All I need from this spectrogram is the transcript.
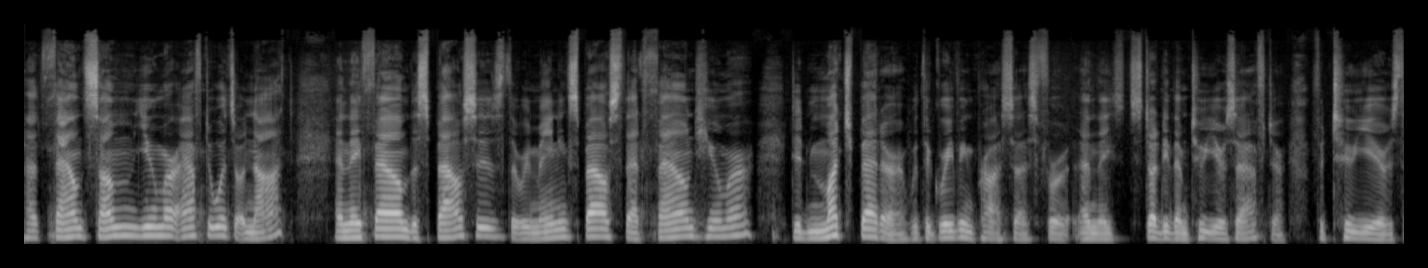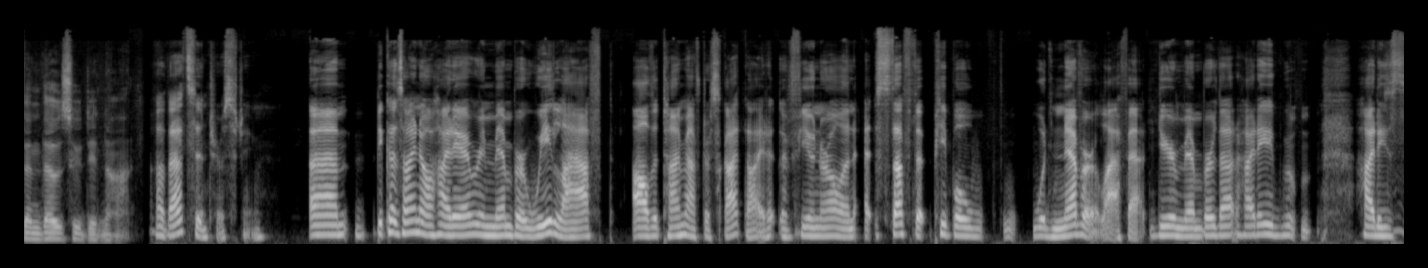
had found some humor afterwards or not. And they found the spouses, the remaining spouse that found humor, did much better with the grieving process for, and they studied them two years after for two years than those who did not. Oh, that's interesting. Um, because I know, Heidi, I remember we laughed all the time after Scott died at the funeral and uh, stuff that people would never laugh at. Do you remember that, Heidi? Heidi's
